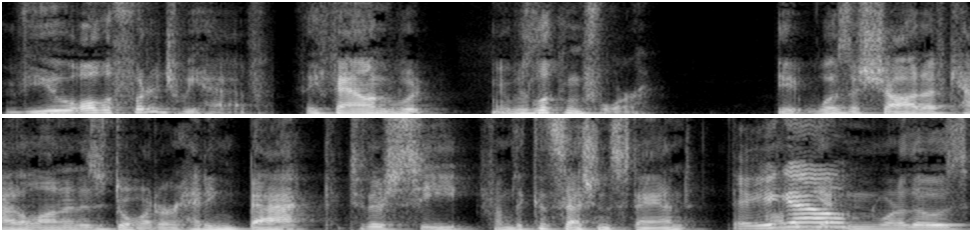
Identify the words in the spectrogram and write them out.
view all the footage we have. They found what it was looking for. It was a shot of Catalan and his daughter heading back to their seat from the concession stand. There you go. Getting one of those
